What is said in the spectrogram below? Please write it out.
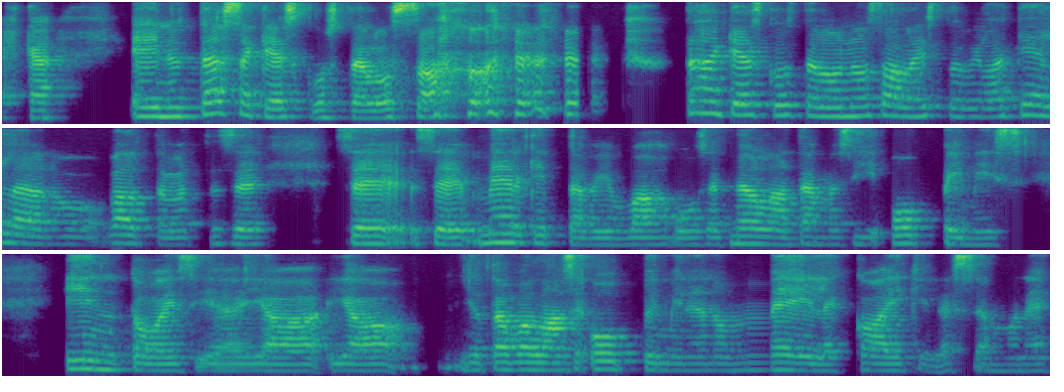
ehkä ei nyt tässä keskustelussa, tähän keskusteluun osallistuvilla kellään ole välttämättä se, se, se merkittävin vahvuus, että me ollaan tämmöisiä oppimis- intoisia ja, ja, ja tavallaan se oppiminen on meille kaikille semmoinen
